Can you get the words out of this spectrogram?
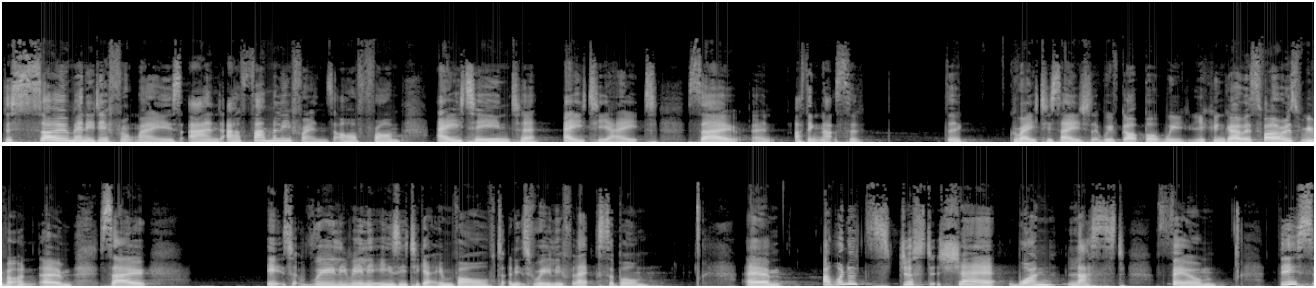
There's so many different ways, and our family friends are from 18 to 88. So, and I think that's the, the greatest age that we've got, but we, you can go as far as we want. Um, so, it's really, really easy to get involved, and it's really flexible. Um, I want to just share one last film. This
